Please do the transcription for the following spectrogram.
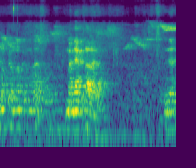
നിർത്തി വന്നിരുന്നത് മഞ്ഞാക്ക് സാറായിരുന്നു മഞ്ഞാക്ക്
